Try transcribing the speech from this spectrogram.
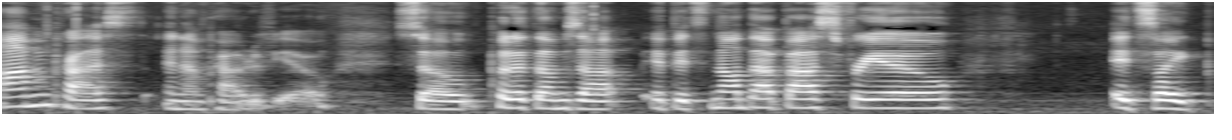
I'm impressed and I'm proud of you. So put a thumbs up. If it's not that fast for you, it's like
